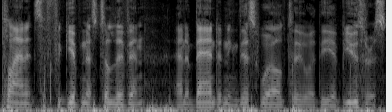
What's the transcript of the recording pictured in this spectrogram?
planets of forgiveness to live in, and abandoning this world to the abusers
